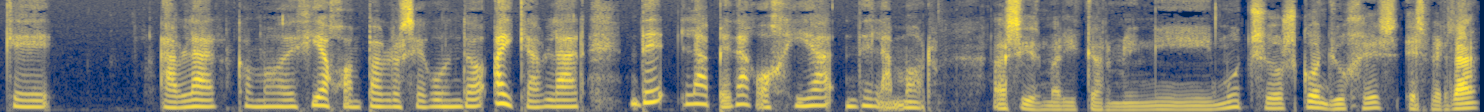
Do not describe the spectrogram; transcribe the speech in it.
que hablar, como decía Juan Pablo II, hay que hablar de la pedagogía del amor. Así es, María Carmen. Y muchos cónyuges, es verdad,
